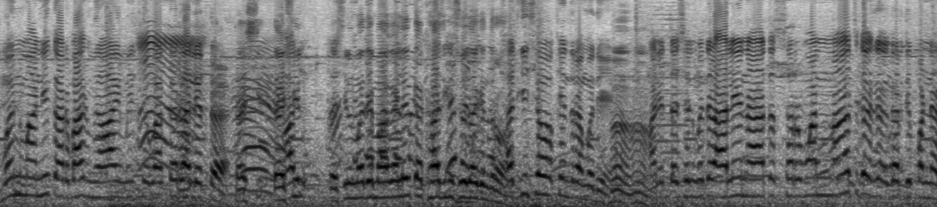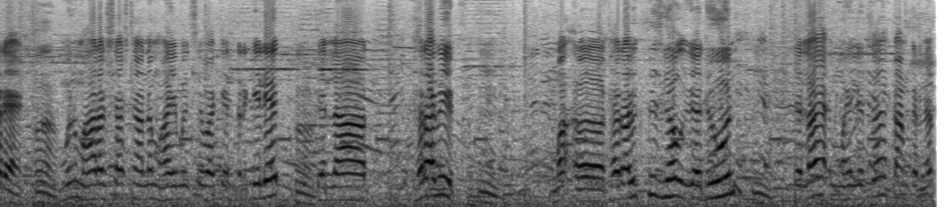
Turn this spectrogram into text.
मनमानी कारभार मिळाय मी सेवा करायला तहसील येतं तहसील तहसीलमध्ये मागायले का खाजगी सुविधा केंद्रावर? खाजगी सेवा केंद्रामध्ये. हं, हं. आणि तहसीलमध्ये आले ना तर सर्वांनाच ग- ग- गर्दी पडणार आहे. हं. म्हणून महाराष्ट्र शासनानं महाविमल सेवा केंद्र केलेत. हं. त्यांना ठराविक म- अ, ठराविक फीस घेऊ घेऊन त्याला महिलेचं काम करण्यात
